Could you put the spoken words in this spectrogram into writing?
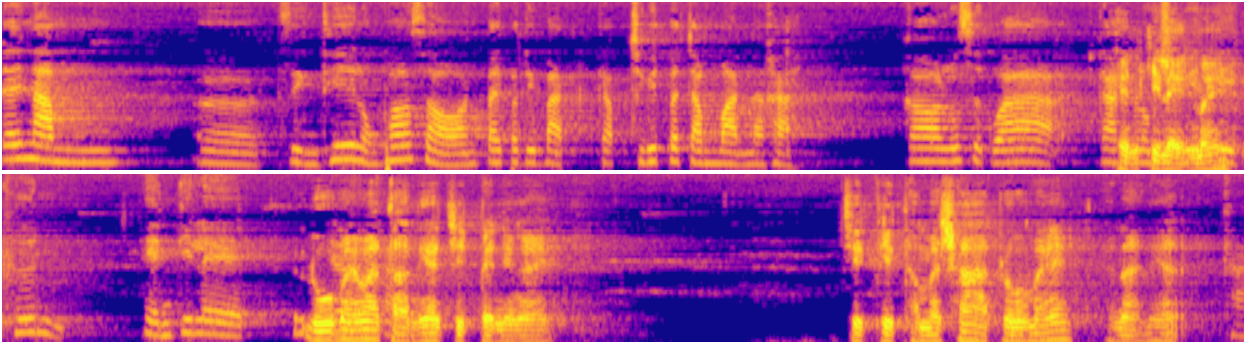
ได้นำสิ่งที่หลวงพ่อสอนไปปฏิบัติกับชีวิตประจำวันนะคะ ก็รู้สึกว่าการเห็นกิเลสไหมดีขึ้น เห็นกิเลส รู้ไหมว่าตอนนี้จิตเป็นยังไง จิตผิดธรรมชาติรู้ไหมขณะนี้ค่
